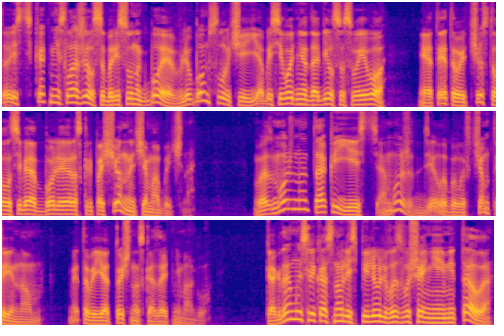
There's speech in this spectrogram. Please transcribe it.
То есть, как ни сложился бы рисунок боя, в любом случае я бы сегодня добился своего, и от этого чувствовал себя более раскрепощенной, чем обычно. Возможно, так и есть, а может, дело было в чем-то ином. Этого я точно сказать не могу. Когда мысли коснулись пилюль возвышения металла,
